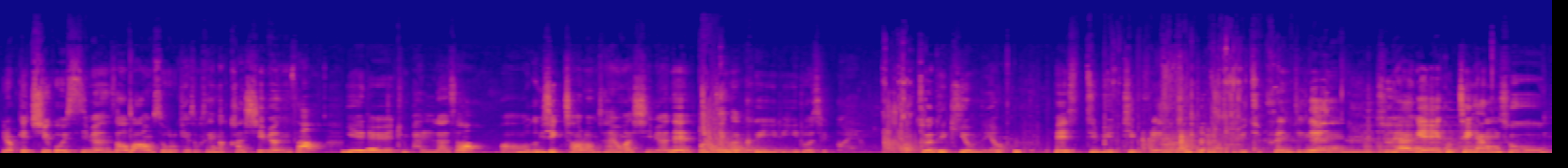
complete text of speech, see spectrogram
이렇게 쥐고 있으면서 마음속으로 계속 생각하시면서 얘를 좀 발라서 어, 의식처럼 사용하시면 은 언젠가 그 일이 이루어질 거예요. 파우치가 되게 귀엽네요. 베스트 뷰티 프렌드. 베스트 뷰티 프렌드는 수향의 고체 향수.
